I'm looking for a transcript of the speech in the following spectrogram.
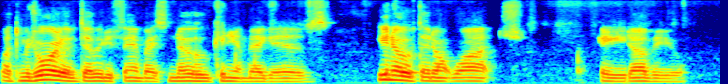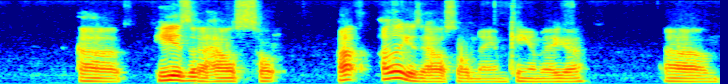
like the majority of WWE fan base, know who Kenny Omega is. You know, if they don't watch AEW, uh, he is a household. I, I think he's a household name, Kenny Omega. Um,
